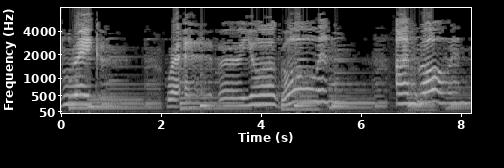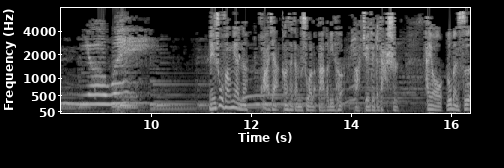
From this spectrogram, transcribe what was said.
breaker wherever you're going, I'm going your way. 美术方面呢，画家刚才咱们说了，玛格丽特啊，绝对的大师。还有鲁本斯，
